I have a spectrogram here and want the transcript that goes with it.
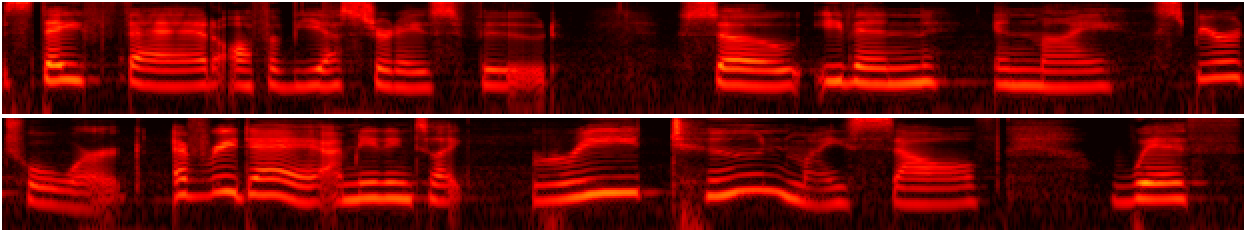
stay fed off of yesterday's food. So even in my spiritual work, every day I'm needing to like retune myself with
